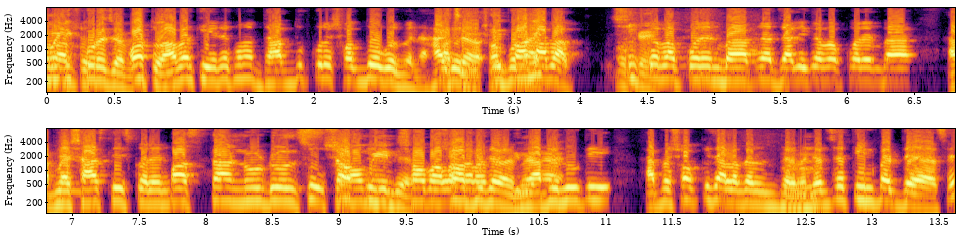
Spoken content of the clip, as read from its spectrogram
অটোমেটিক করে যাবে। অটো আবার কি এটা কোনো ধাপ ধুপ করে শব্দও করবে না? আচ্ছা, কাবাব শিক কাবাব করেন বা আপনার জালি কাবাব করেন বা আপনার করেন। পাস্তা নুডলস চাউমিন সব আলাদা দিতে আলাদা পারবেন আপনি। রুটি আপনার সবকিছু আলাদা আলাদা দিতে পারবেন। এটা তিন পার্ট দেওয়া আছে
